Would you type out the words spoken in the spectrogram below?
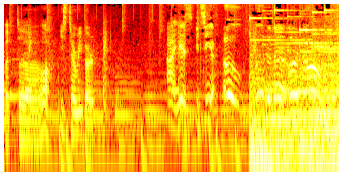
but uh, oh it's terrible. Ah yes it's here. Oh oh no no oh no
